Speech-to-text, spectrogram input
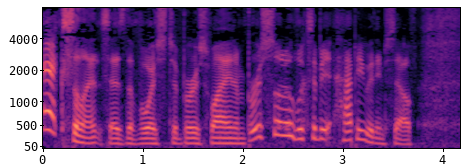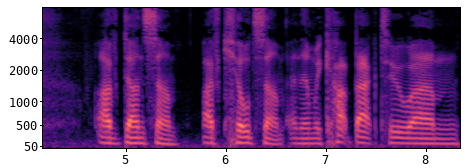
Excellent, says the voice to Bruce Wayne, and Bruce sort of looks a bit happy with himself. I've done some. I've killed some, and then we cut back to um,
